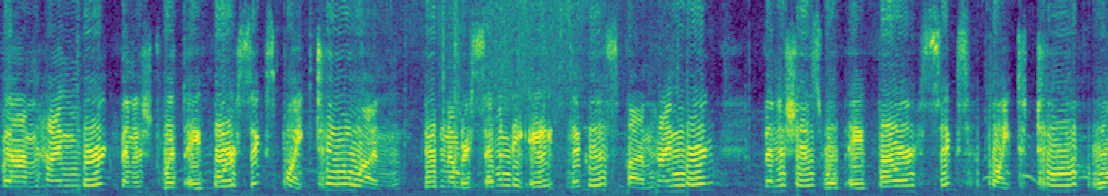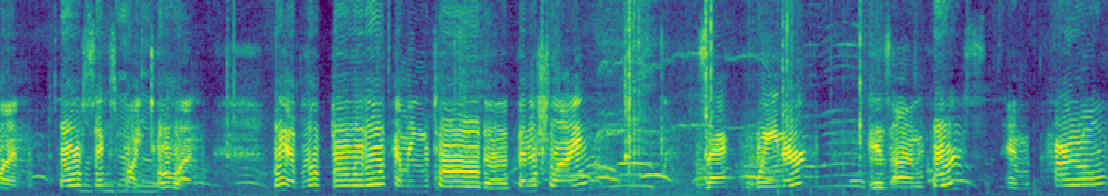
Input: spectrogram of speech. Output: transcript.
von Heimberg finished with a 4.6.21. Bib number 78, Nicholas von Heimberg, finishes with a 4.6.21. 4.6.21. We have Luke Doolittle coming to the finish line. Zach Weiner is on course, and Carl.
